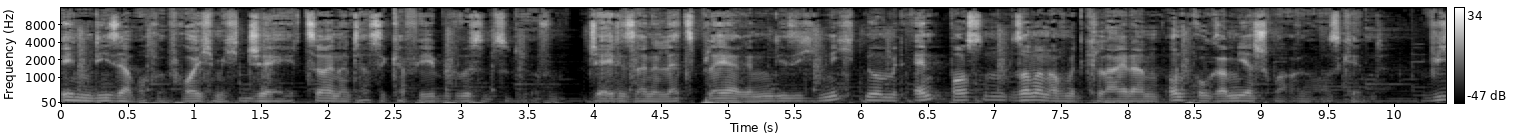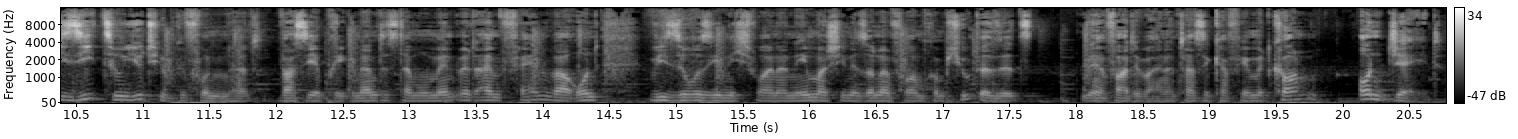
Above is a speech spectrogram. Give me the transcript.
In dieser Woche freue ich mich, Jade zu einer Tasse Kaffee begrüßen zu dürfen. Jade ist eine Let's Playerin, die sich nicht nur mit Endbossen, sondern auch mit Kleidern und Programmiersprachen auskennt. Wie sie zu YouTube gefunden hat, was ihr prägnantester Moment mit einem Fan war und wieso sie nicht vor einer Nähmaschine, sondern vor einem Computer sitzt, erfahrt ihr bei einer Tasse Kaffee mit Con und Jade.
